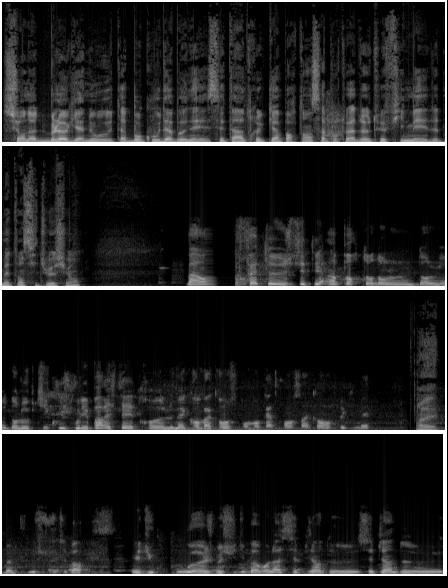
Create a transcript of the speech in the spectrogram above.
sur notre blog à nous. T'as beaucoup d'abonnés. C'est un truc important, ça, pour toi, de te filmer, de te mettre en situation? Bah, en fait, euh, c'était important dans l'optique où je voulais pas rester être euh, le mec en vacances pendant 4 ans, 5 ans, entre guillemets. Ouais. Même plus, je sais pas. Et du coup, euh, je me suis dit, bah voilà, c'est bien de, c'est bien de,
